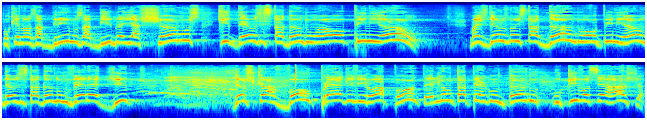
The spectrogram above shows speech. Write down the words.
Porque nós abrimos a Bíblia e achamos que Deus está dando uma opinião. Mas Deus não está dando uma opinião, Deus está dando um veredito. Deus cravou o prego e virou a ponta. Ele não está perguntando o que você acha.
